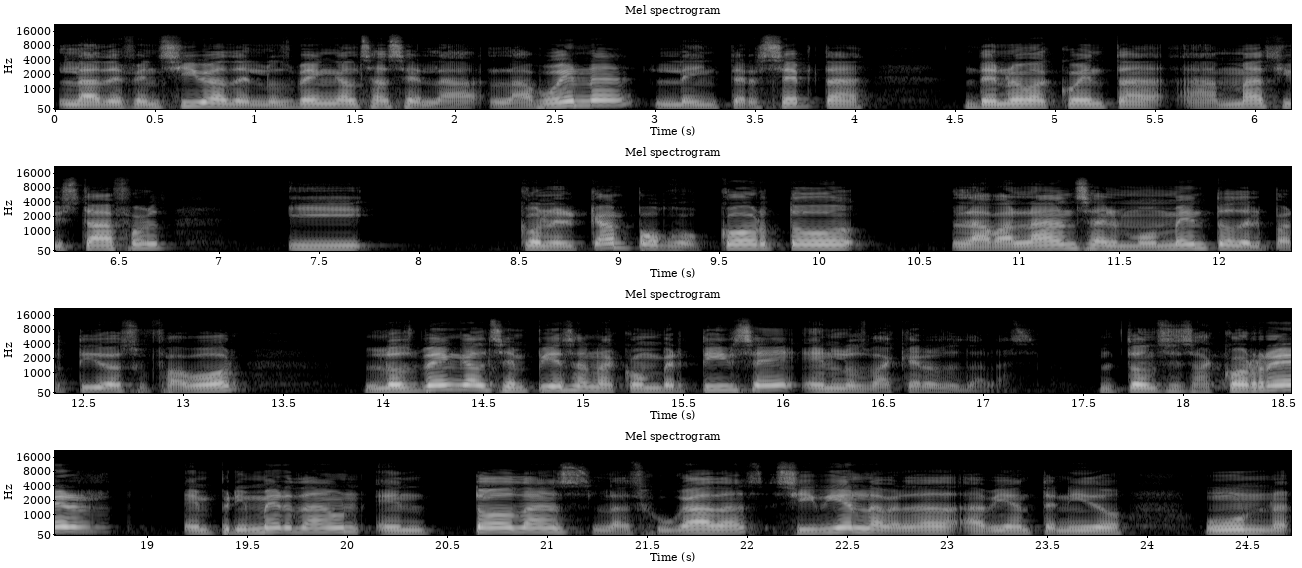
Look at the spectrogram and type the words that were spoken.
la defensiva de los Bengals hace la, la buena, le intercepta de nueva cuenta a Matthew Stafford y con el campo corto, la balanza, el momento del partido a su favor, los Bengals empiezan a convertirse en los Vaqueros de Dallas. Entonces, a correr en primer down en todas las jugadas, si bien la verdad habían tenido un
